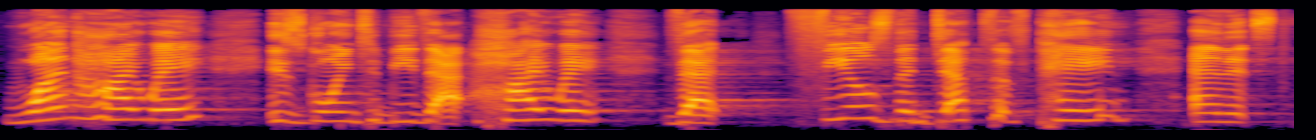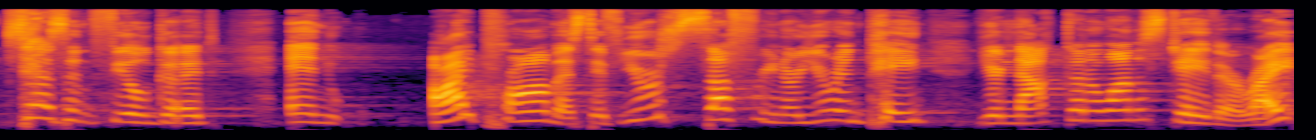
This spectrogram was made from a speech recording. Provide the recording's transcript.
One highway is going to be that highway that feels the depth of pain and it doesn't feel good. And I promise if you're suffering or you're in pain, you're not gonna wanna stay there, right?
